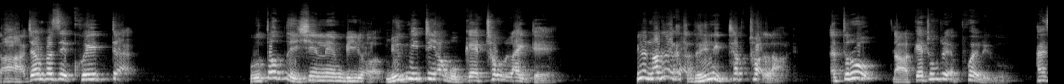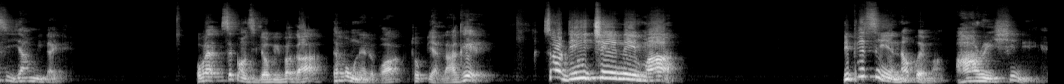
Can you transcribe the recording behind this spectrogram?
ဒါအကြံဖက်စစ်ခွေးတက် ဟိုတုတ်တင်ရှင်းလင်းပြီးတော့မြို့သမီးတယောက်ကိုကဲထုတ်လိုက်တယ်ပြီးတော့နောက်တစ်ခါသတင်းတွေထပ်ထွက်လာတယ်အဲသူတို့ဒါကဲထုတ်တဲ့အဖွဲ့တွေကိုဖမ်းဆီးရမိလိုက်တယ်ဟိုဘက်စစ်ကောင်စီ lobby ဘက်ကဓာတ်ပုံနဲ့တကွာထုတ်ပြန်လာခဲ့တယ်ဆိုတော့ဒီအချိန်နေမှာဒီပြစ်စင်ရဲ့နောက်ွယ်မှာဘာတွေရှိနေလဲ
